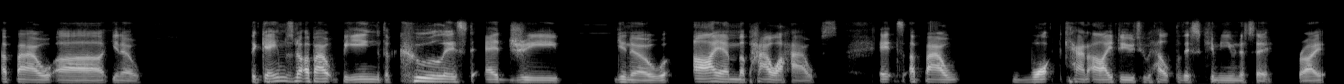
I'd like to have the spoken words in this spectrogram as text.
about uh, you know, the game's not about being the coolest, edgy, you know, I am a powerhouse. It's about what can I do to help this community, right?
